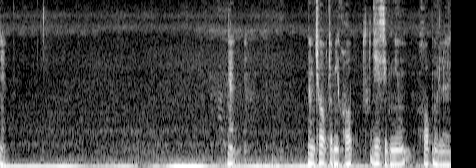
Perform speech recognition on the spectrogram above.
เนี่ย เนี่ยนำ โชคจะมีครบยี่สิบนิ้วครบหมดเลย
